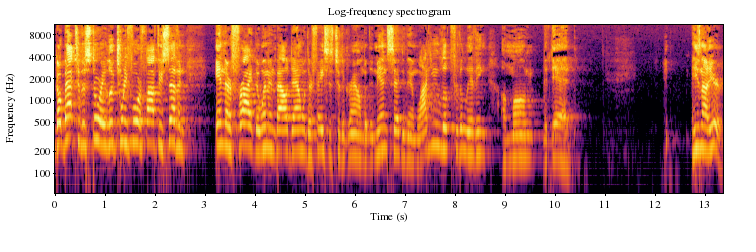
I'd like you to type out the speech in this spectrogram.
Go back to the story, Luke 24, 5 through 7. In their fright, the women bowed down with their faces to the ground, but the men said to them, Why do you look for the living among the dead? He's not here.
